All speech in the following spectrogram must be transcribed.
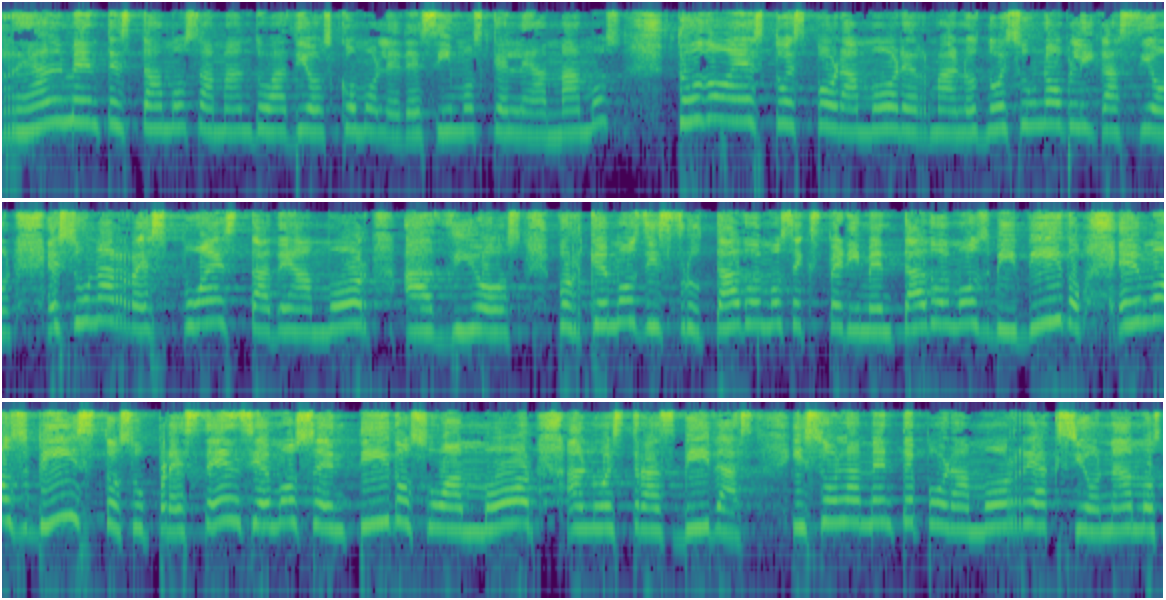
¿Realmente estamos amando a Dios como le decimos que le amamos? Todo esto es por amor, hermanos, no es una obligación, es una respuesta de amor a Dios, porque hemos disfrutado, hemos experimentado, hemos vivido, hemos visto su presencia, hemos sentido su amor a nuestras vidas y solamente por amor reaccionamos,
